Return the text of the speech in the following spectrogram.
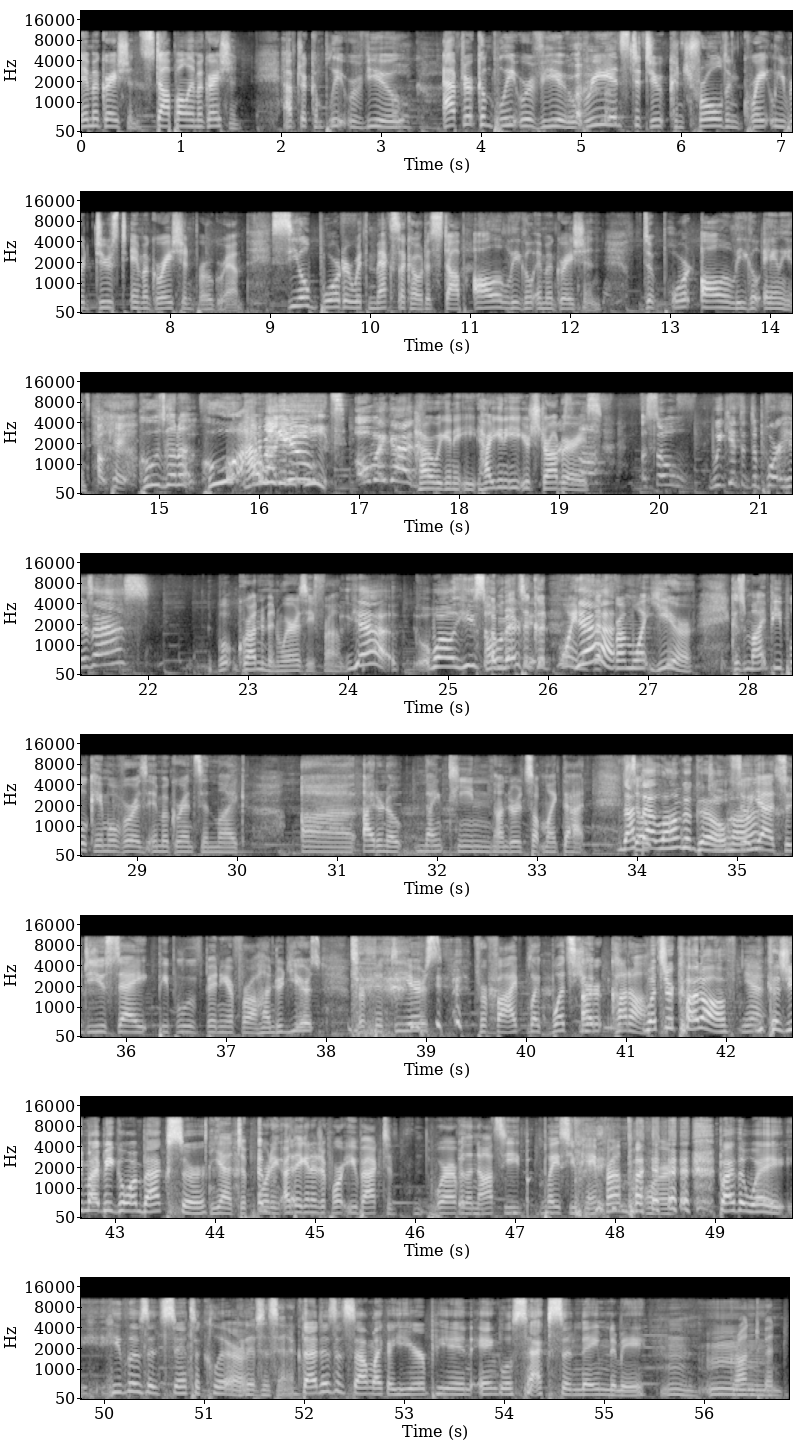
Immigration, stop all immigration. After complete review, oh, after complete review, reinstitute controlled and greatly reduced immigration program. Seal border with Mexico to stop all illegal immigration. Deport all illegal aliens. Okay. Who's gonna who how What are we gonna you? eat? Oh my God. How are we gonna eat? How are you gonna eat your of all, strawberries? So we get to deport his ass? Well, Grundmann, where is he from? Yeah. Well, he's. Oh, that's a good point. Yeah. Is that from what year? Because my people came over as immigrants in like, uh, I don't know, 1900, something like that. Not that long ago, you- So yeah. So do you say people who've been here for hundred years, for 50 years, for five? Like, what's your Uh, cutoff? What's your cutoff? Yeah. Because you might be going back, sir. yeah, deporting. Are they going to deport you back to wherever the Nazi place you came from? Or By the way, he lives in Santa Clara. He lives in Santa Clara. That doesn't sound like a European Anglo-Saxon name to me. Grundmann.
